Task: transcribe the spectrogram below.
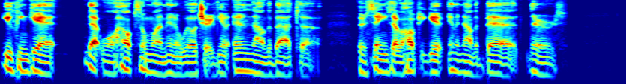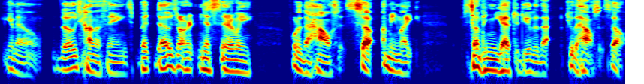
you can get that will help someone in a wheelchair get in and out of the bathtub. There's things that will help you get in and out of the bed. There's, you know, those kind of things. But those aren't necessarily for the house itself. I mean, like something you have to do to that to the house itself.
